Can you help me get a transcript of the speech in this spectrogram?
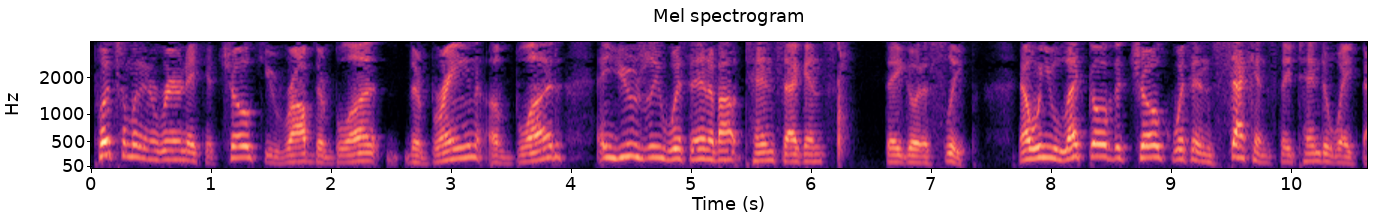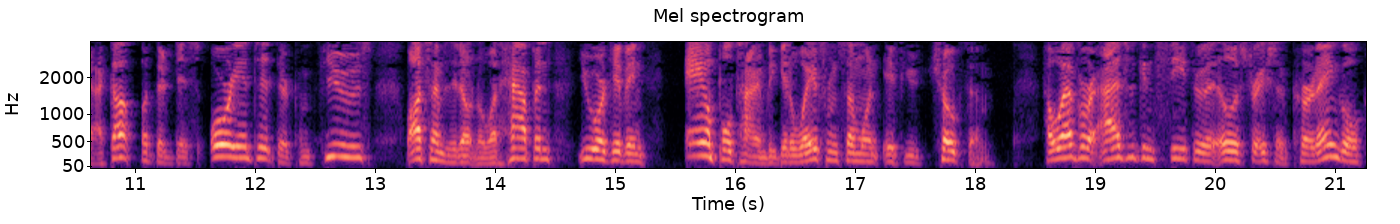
put someone in a rear naked choke, you rob their blood, their brain of blood, and usually within about 10 seconds, they go to sleep. Now, when you let go of the choke within seconds, they tend to wake back up, but they're disoriented, they're confused. A lot of times they don't know what happened. You are giving ample time to get away from someone if you choke them. However, as we can see through the illustration of Kurt Angle,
